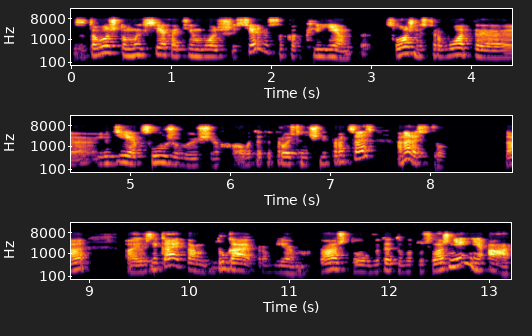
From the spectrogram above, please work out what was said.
Из-за того, что мы все хотим больше сервиса как клиенты, сложность работы людей, обслуживающих вот этот розничный процесс, она растет. Да? А, и возникает там другая проблема, да, что вот это вот усложнение, а,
